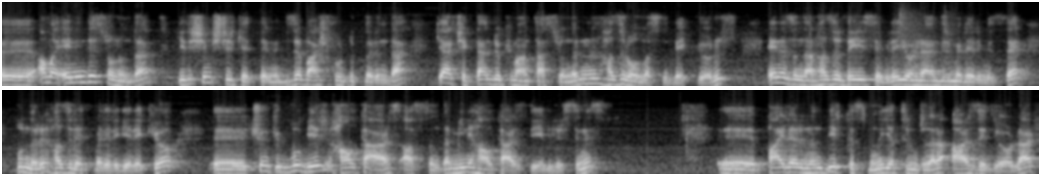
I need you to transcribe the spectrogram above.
Ee, ama eninde sonunda girişim şirketlerinin bize başvurduklarında gerçekten dokümantasyonlarının hazır olmasını bekliyoruz. En azından hazır değilse bile yönlendirmelerimizde bunları hazır etmeleri gerekiyor. Ee, çünkü bu bir halka arz aslında, mini halka arz diyebilirsiniz. Ee, paylarının bir kısmını yatırımcılara arz ediyorlar.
